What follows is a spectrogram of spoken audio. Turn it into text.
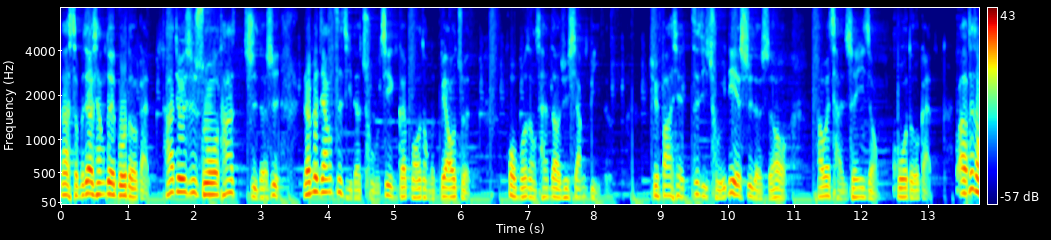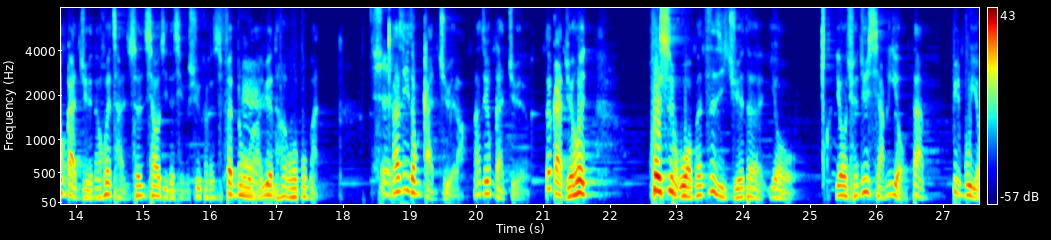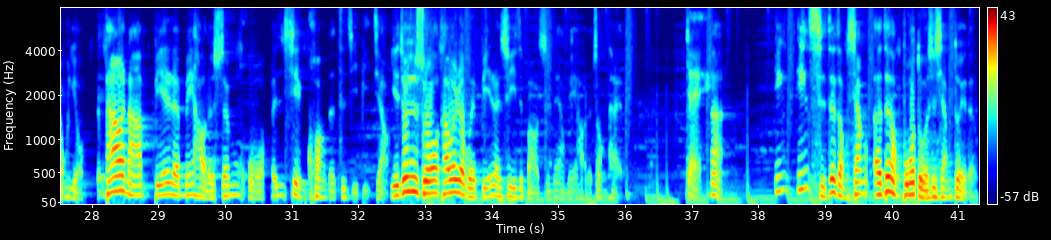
那什么叫相对剥夺感？它就是说，它指的是人们将自己的处境跟某种的标准或某种参照去相比呢，去发现自己处于劣势的时候，它会产生一种剥夺感。而这种感觉呢，会产生消极的情绪，可能是愤怒啊、嗯怨恨或不满。是，它是一种感觉啦，那这种感觉，这感觉会会是我们自己觉得有有权去享有，但并不拥有。他会拿别人美好的生活跟现况的自己比较，也就是说，他会认为别人是一直保持那样美好的状态的。对，那因因此，这种相呃这种剥夺是相对的。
